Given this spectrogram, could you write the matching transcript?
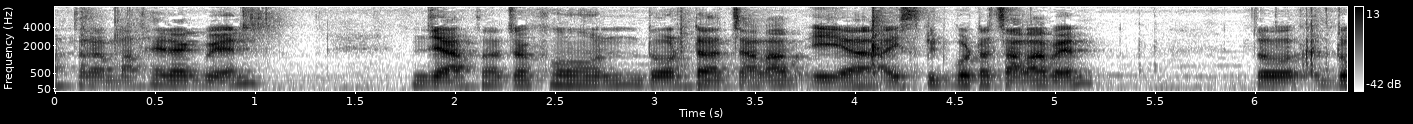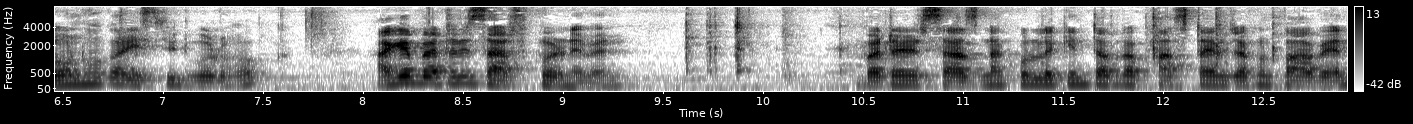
আপনারা মাথায় রাখবেন যে আপনারা যখন ড্রোনটা চালাব এই স্পিড বোর্ডটা চালাবেন, তো ড্রোন হোক আর স্পিড বোর্ড হোক, আগে ব্যাটারি চার্জ করে নেবেন। ব্যাটারি চার্জ না করলে কিন্তু আপনারা ফার্স্ট টাইম যখন পাবেন,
